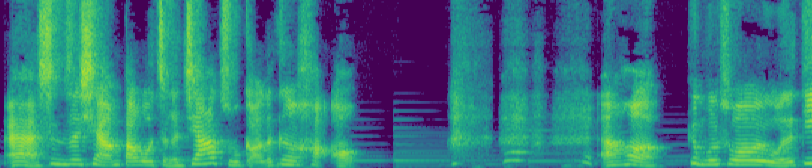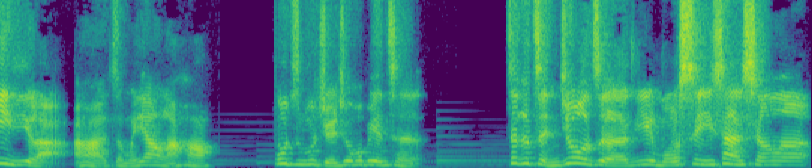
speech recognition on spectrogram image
哎，甚至想把我整个家族搞得更好，然后更不说我的弟弟了啊，怎么样了哈？不知不觉就会变成这个拯救者一模式一上升了，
